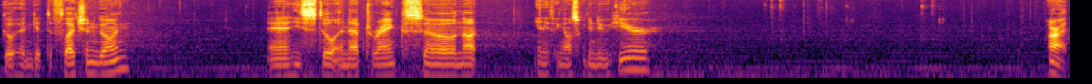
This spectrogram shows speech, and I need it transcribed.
go ahead and get deflection going. And he's still inept rank, so not anything else we can do here. Alright.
